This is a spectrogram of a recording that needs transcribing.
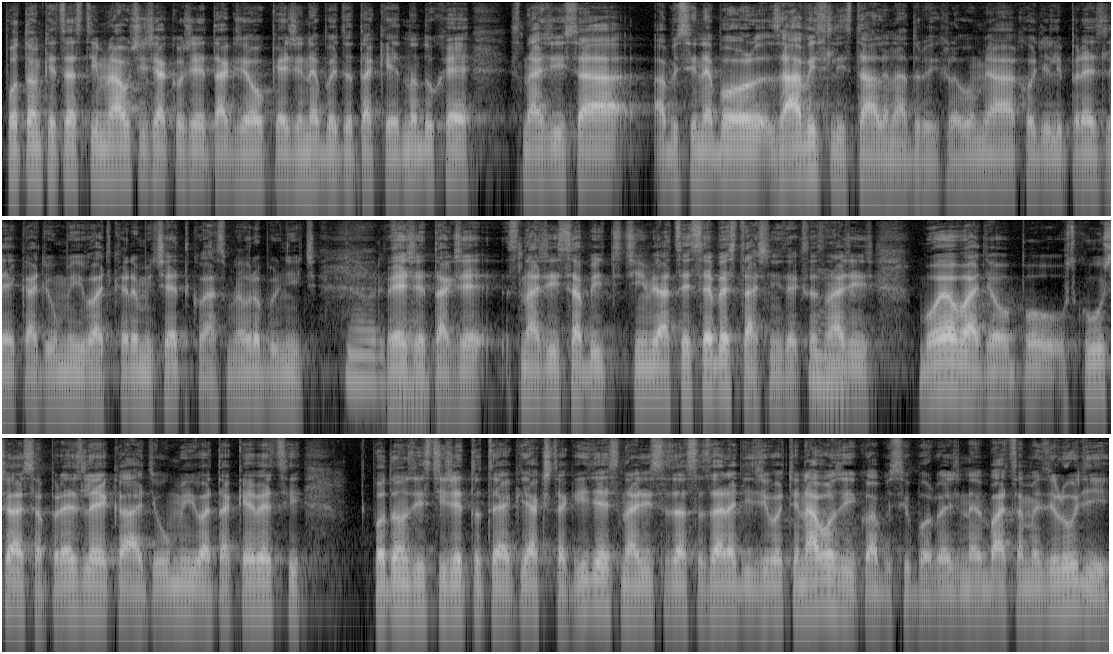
potom, keď sa s tým naučíš, akože je tak, že OK, že nebude to také jednoduché, snaží sa, aby si nebol závislý stále na druhých, lebo mňa chodili prezliekať, umývať, krmiť všetko, ja som neurobil nič. Neverite. Vieš, že, takže snaží sa byť čím viacej sebestačný, tak sa mm. snažíš bojovať, ho, po, skúšať sa prezliekať, umývať také veci, potom zistíš, že to tak, jakž tak ide, snaží sa zase zaradiť v živote na vozíku, aby si bol, vieš, nebáť sa medzi ľudí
